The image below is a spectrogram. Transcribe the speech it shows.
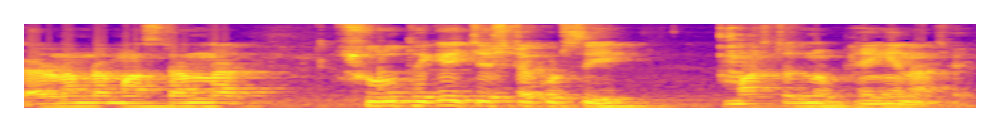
কারণ আমরা মাছ রান্নার শুরু থেকেই চেষ্টা করছি মাছটা যেন ভেঙে না যায়।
